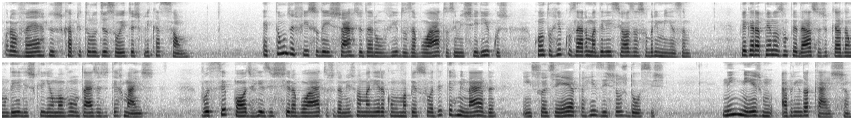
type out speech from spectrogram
Provérbios, capítulo 18 Explicação É tão difícil deixar de dar ouvidos a boatos e mexericos quanto recusar uma deliciosa sobremesa. Pegar apenas um pedaço de cada um deles cria uma vontade de ter mais. Você pode resistir a boatos da mesma maneira como uma pessoa determinada em sua dieta resiste aos doces, nem mesmo abrindo a caixa.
